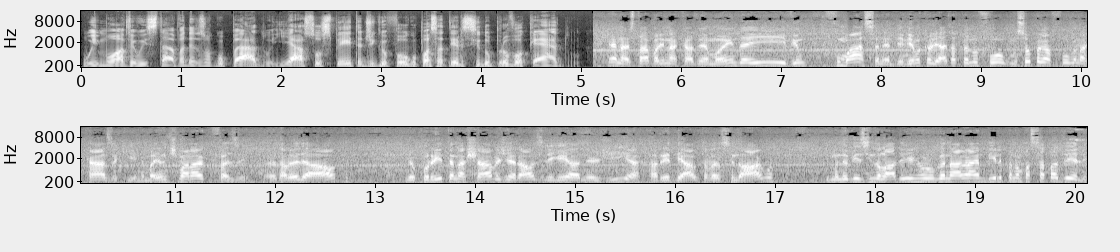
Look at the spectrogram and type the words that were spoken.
O imóvel estava desocupado e há suspeita de que o fogo possa ter sido provocado. É, nós estávamos ali na casa da minha mãe, daí viu fumaça, né? Devemos que olhar, tá pegando fogo. Começou a pegar fogo na casa aqui, né? Mas eu não tinha nada o que fazer. Eu estava de alta, meu corrida na chave geral, desliguei a energia, a rede de água estava sendo água. E mandei o vizinho do lado e jogando água dele para não passar para dele.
